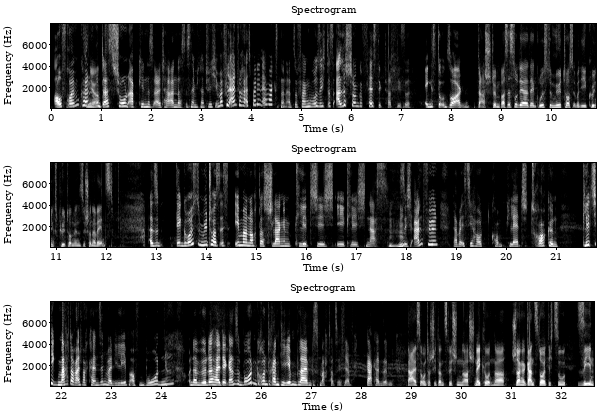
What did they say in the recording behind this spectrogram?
aufräumen können ja. und das schon ab Kindesalter an. Das ist nämlich natürlich immer viel einfacher als bei den Erwachsenen anzufangen, wo sich das alles schon gefestigt hat, diese Ängste und Sorgen. Das stimmt. Was ist so der, der größte Mythos über die Königspython, wenn du sie schon erwähnst? Also der größte Mythos ist immer noch, dass Schlangen klitschig, eklig, nass mhm. sich anfühlen. Dabei ist die Haut komplett trocken. Glitschig macht auch einfach keinen Sinn, weil die leben auf dem Boden und dann würde halt der ganze Bodengrund dran kleben bleiben. Das macht tatsächlich einfach gar keinen Sinn. Da ist der Unterschied dann zwischen einer Schnecke und einer Schlange ganz deutlich zu sehen.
